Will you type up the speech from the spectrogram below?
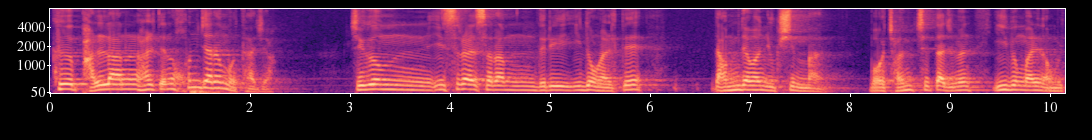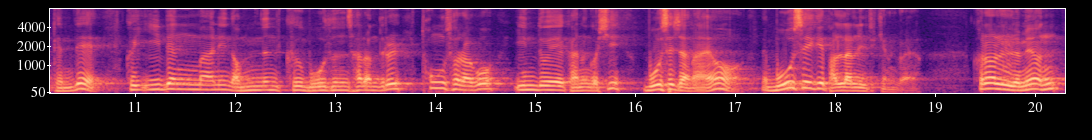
그 반란을 할 때는 혼자는 못하죠. 지금 이스라엘 사람들이 이동할 때 남자만 60만, 뭐 전체 따지면 200만이 넘을 텐데 그 200만이 넘는 그 모든 사람들을 통솔하고 인도에 가는 것이 모세잖아요. 모세에게 반란을 일으키는 거예요. 그러려면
